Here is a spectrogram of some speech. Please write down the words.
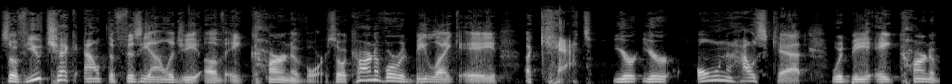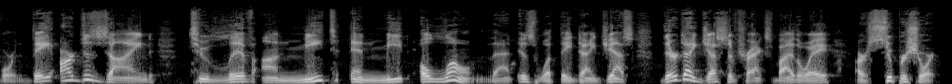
So if you check out the physiology of a carnivore, so a carnivore would be like a, a cat. Your, your own house cat would be a carnivore. They are designed to live on meat and meat alone. That is what they digest. Their digestive tracts, by the way, are super short.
